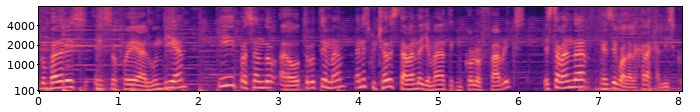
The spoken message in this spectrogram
compadres, eso fue algún día. Y pasando a otro tema, ¿han escuchado esta banda llamada Technicolor Fabrics? Esta banda es de Guadalajara, Jalisco.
